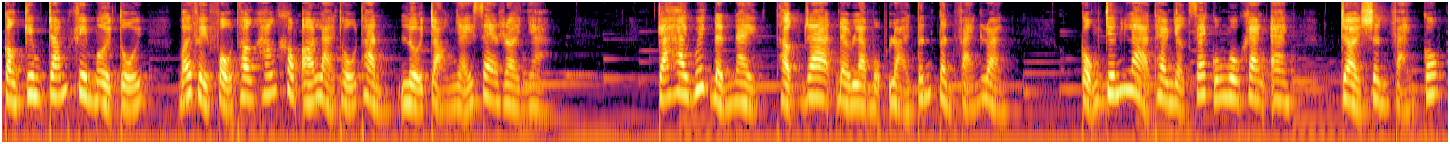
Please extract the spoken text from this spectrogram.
Còn kim trắm khi 10 tuổi, bởi vì phụ thân hắn không ở lại thủ thành, lựa chọn nhảy xe rời nhà. Cả hai quyết định này thật ra đều là một loại tính tình phản loạn. Cũng chính là theo nhận xét của ngô khang an, trời sinh phản cốt.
